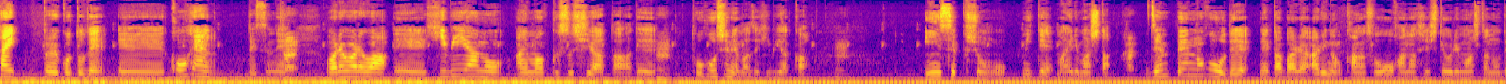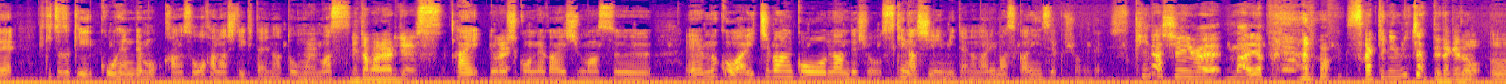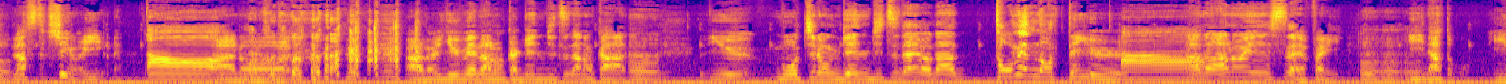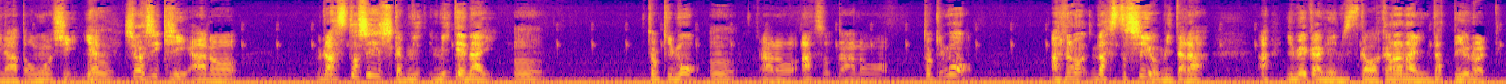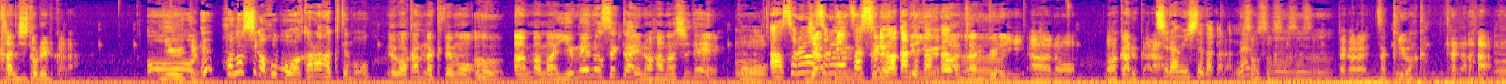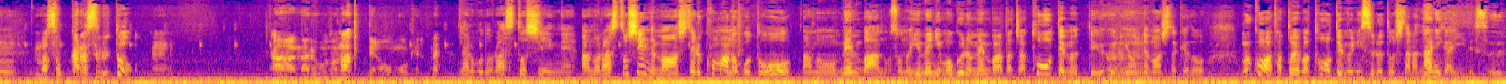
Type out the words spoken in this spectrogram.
はい。ということで、えー、後編ですね。はい我々は、えー、日比谷の IMAX シアターで、うん東宝シネマズ日比谷か、うんインセプションを見てまいりました。はい前編の方でネタバレありの感想をお話ししておりましたので、引き続き後編でも感想を話していきたいなと思います。ネタバレありです。はい。よろしくお願いします。えー、向こうは一番こう、なんでしょう、好きなシーンみたいなのありますか？インセプションで。好きなシーンは、まあやっぱりあの、先に見ちゃってたけど、うんラストシーンはいいよね。あー、あのーなるほど。あの、夢なのか現実なのか、うん。いう、もちろん現実だよな、止めんのっていう、ああの、あの演出はやっぱりー。うんうんうん。いいなと思う。し、いや、うん正直、あの、ラストシーンしか見、見てないうん。時も、うん。あの、あ、そう、あの、時も、あのラストシーンを見たら、あ、夢か現実かわからないんだっていうのは感じ取れるから。おー言うてもえ、話がほぼわからなくても？で、わかんなくても、うんあ、まあまあ、夢の世界の話で、こう、うんあそれはジャンピングするそれはざっくりわかっっててたんだいうのはざっくり、あの、わかるから。チラ見してたからね。そうそうそうそう。んんんだから、ざっくりわかったから、うん。まあそっからすると、うん。ああ、なるほどなって思うけどね。なるほど、ラストシーンね。あの、ラストシーンで回してるコマのことを、あの、メンバーの、その夢に潜るメンバーたちはトーテムっていう風に呼んでましたけど、向こうは例えばトーテムにするとしたら何がいいです？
